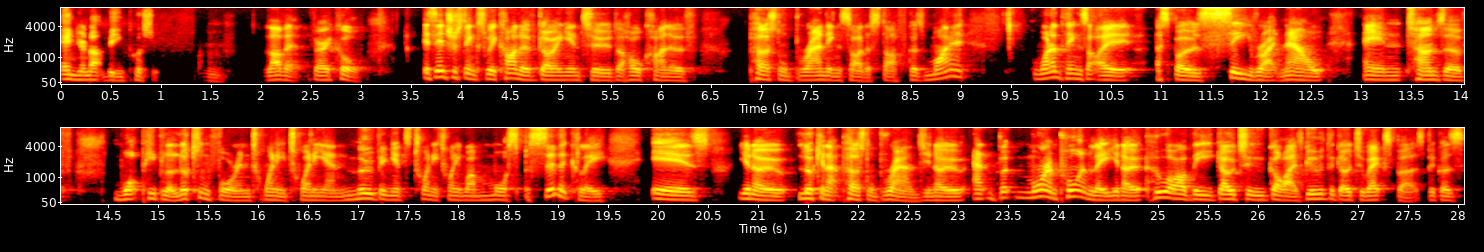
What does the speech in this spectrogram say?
and you're not being pushy mm. Love it. Very cool. It's interesting because we're kind of going into the whole kind of personal branding side of stuff. Because my one of the things I, I suppose see right now in terms of what people are looking for in 2020 and moving into 2021 more specifically is you know looking at personal brands you know and but more importantly you know who are the go-to guys who are the go-to experts? Because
